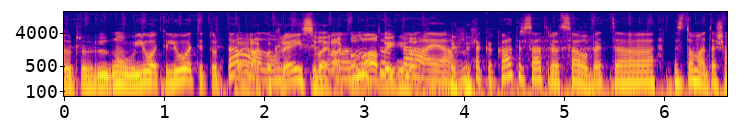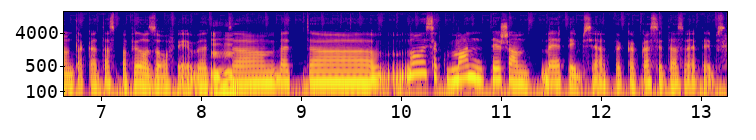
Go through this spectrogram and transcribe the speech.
tur nu, ļoti, ļoti tālu. Vairāk pa kreisi, vairāk pa Nu, labi. tur Tā, jā, nu, tā kā katrs atrod savu, bet uh, es domāju, tiešām tā kā tas pa filozofiju. Bet, mm. -hmm. uh, bet uh, nu, es saku, man tiešām vērtības, jā, tā kā kas ir tās vērtības.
